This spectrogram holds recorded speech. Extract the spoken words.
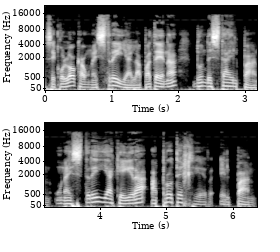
se coloca una estrella en la patena donde está el pan, una estrella que irá a proteger el pan.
